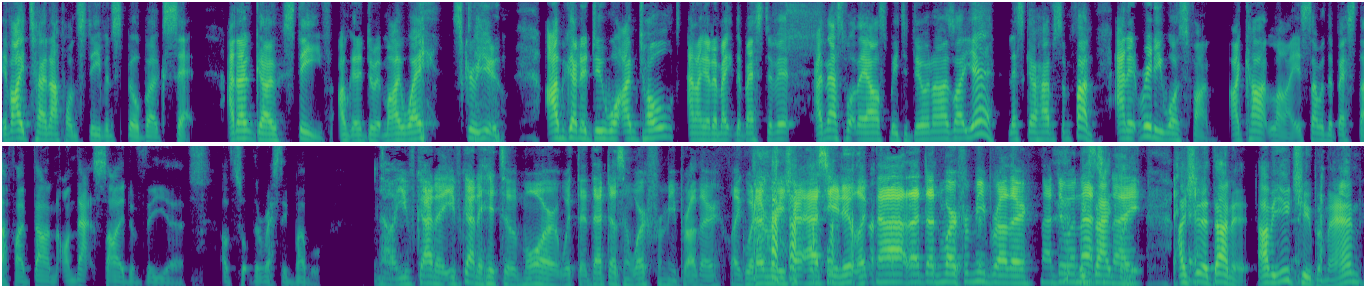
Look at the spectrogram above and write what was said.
If I turn up on Steven Spielberg's set, I don't go, Steve, I'm going to do it my way. Screw you. I'm going to do what I'm told, and I'm going to make the best of it. And that's what they asked me to do, and I was like, yeah, let's go have some fun. And it really was fun. I can't lie. It's some of the best stuff I've done on that side of the uh, of sort of the wrestling bubble. No, you've got to you've got to hit to more with the that doesn't work for me, brother. Like whatever he asks you to do, like nah, that doesn't work for me, brother. Not doing that exactly. tonight. I should have done it. I'm a YouTuber, man.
